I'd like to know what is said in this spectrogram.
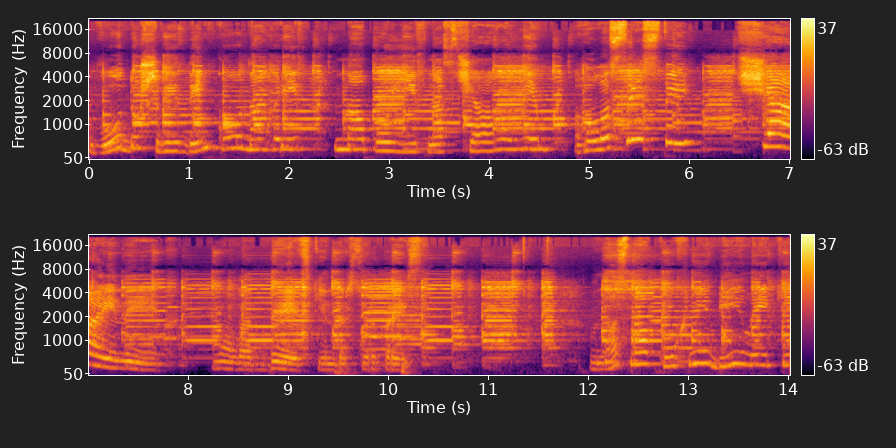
воду швиденько нагрів, напоїв нас чаєм, голосистий чайник. Молодець, кіндер-сюрприз. В нас на кухні білий кіт,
